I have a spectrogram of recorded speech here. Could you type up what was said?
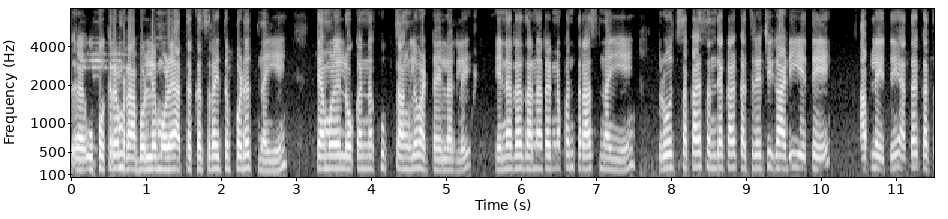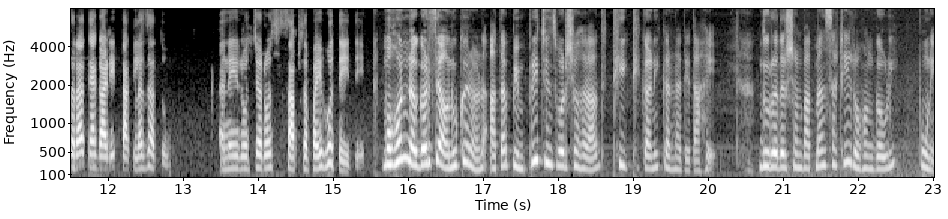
अ, उपक्रम राबवल्यामुळे आता कचरा इथं पडत नाहीये. त्यामुळे लोकांना खूप चांगलं वाटायला लागलंय. येणाऱ्या जाणाऱ्यांना पण त्रास नाहीये. रोज सकाळ संध्याकाळ कचऱ्याची गाडी येते आपल्या इथे. आता कचरा त्या गाडीत टाकला जातो. आणि रोजच्या रोज साफसफाई होते इथे. मोहन नगरचे अनुकरण आता पिंपरी चिंचवड शहरात ठिकठिकाणी करण्यात येत आहे. दूरदर्शन बातम्यांसाठी रोहन गवळी पुणे.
